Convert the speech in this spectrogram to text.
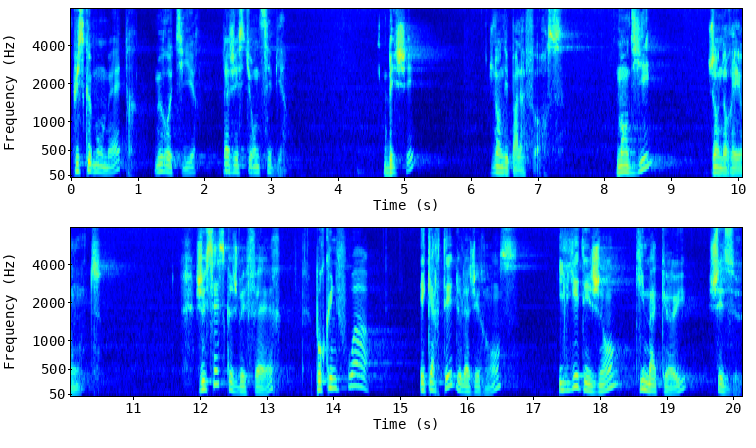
puisque mon maître me retire la gestion de ses biens Bêcher Je n'en ai pas la force. Mendier J'en aurai honte. Je sais ce que je vais faire pour qu'une fois écarté de la gérance, il y ait des gens qui m'accueillent chez eux.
